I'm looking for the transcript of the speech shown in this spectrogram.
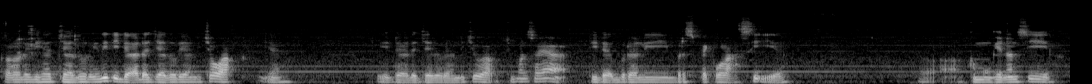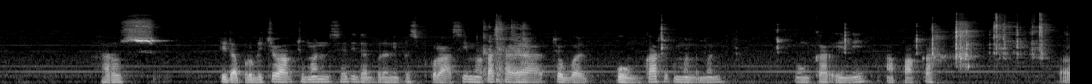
Kalau dilihat jalur ini tidak ada jalur yang dicoak ya tidak ada jalur yang dicuak. Cuman saya tidak berani berspekulasi ya. Eh, kemungkinan sih harus tidak perlu dicuak. Cuman saya tidak berani berspekulasi. Maka saya coba bongkar teman-teman. Bongkar ini apakah e,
